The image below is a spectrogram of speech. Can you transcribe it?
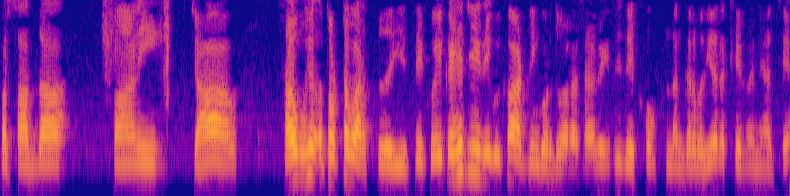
ਪ੍ਰਸਾਦਾ ਪਾਣੀ ਚਾਹ ਸਭ ਕੁਝ ਅਟੁੱਟ ਵਰਤਦਾ ਜੀ ਇੱਥੇ। ਕੋਈ ਕਿਸੇ ਚੀਜ਼ ਦੀ ਕੋਈ ਘਾਟ ਨਹੀਂ ਗੁਰਦੁਆਰਾ ਸਾਹਿਬ ਵਿੱਚ। ਤੁਸੀਂ ਦੇਖੋ ਲੰਗਰ ਵਧੀਆ ਰੱਖੇ ਹੋਏ ਨੇ ਇੱਥੇ।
